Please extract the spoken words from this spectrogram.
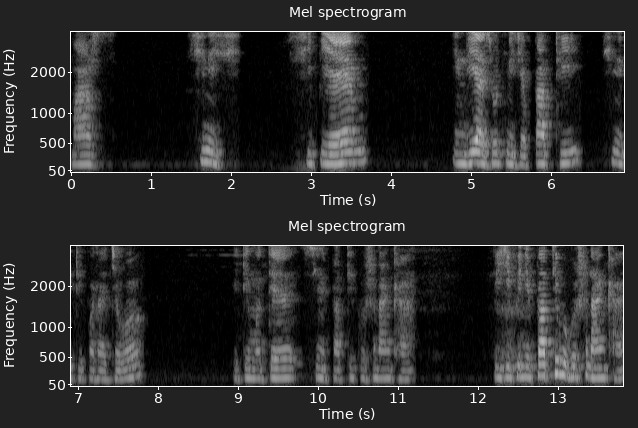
মার্চ সিনি সিপিএম ইন্ডিয়া জোটনি যে প্রার্থী সিনি ত্রিপুরা রাজ্যও ইতিমধ্যে সিনি প্রার্থী ঘোষণা विजेपी प्रार्थीको सुनाङ्कै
